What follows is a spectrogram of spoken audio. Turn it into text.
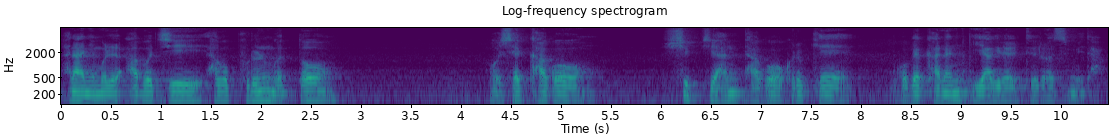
하나님을 아버지 하고 부르는 것도 어색하고 쉽지 않다고 그렇게 고백하는 이야기를 들었습니다.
